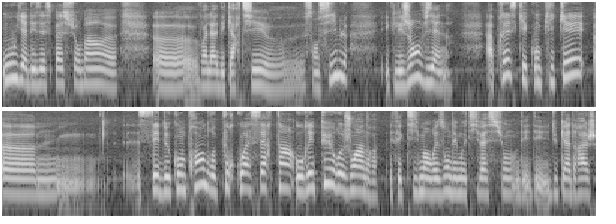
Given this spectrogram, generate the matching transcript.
où il y a des espaces urbains, voilà, des quartiers sensibles, et que les gens viennent. Après, ce qui est compliqué, c'est de comprendre pourquoi certains auraient pu rejoindre, effectivement, en raison des motivations, du cadrage,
